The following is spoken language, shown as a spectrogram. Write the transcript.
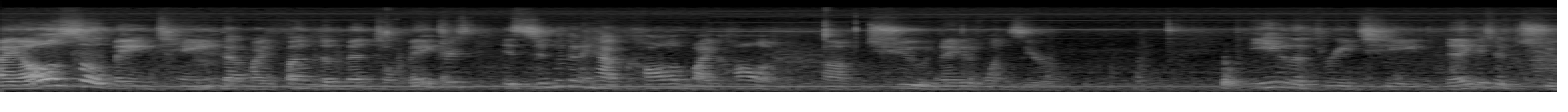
I also maintain that my fundamental matrix is simply gonna have column by column, um, two, negative one, zero. E to the three t, negative two,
